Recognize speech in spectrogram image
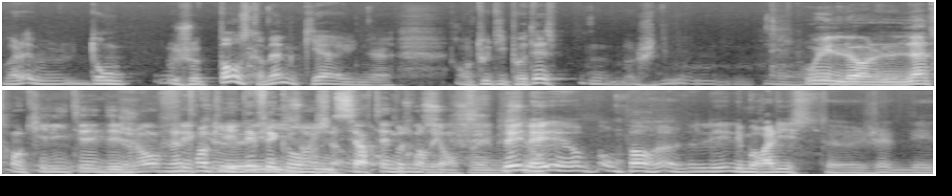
Voilà. Donc, je pense quand même qu'il y a une, en toute hypothèse, je- Oui, l'intranquillité des gens fait qu'ils ont une certaine on conscience. oui, bien Les, les- on pense- les- les moralistes, euh, j'ai des,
